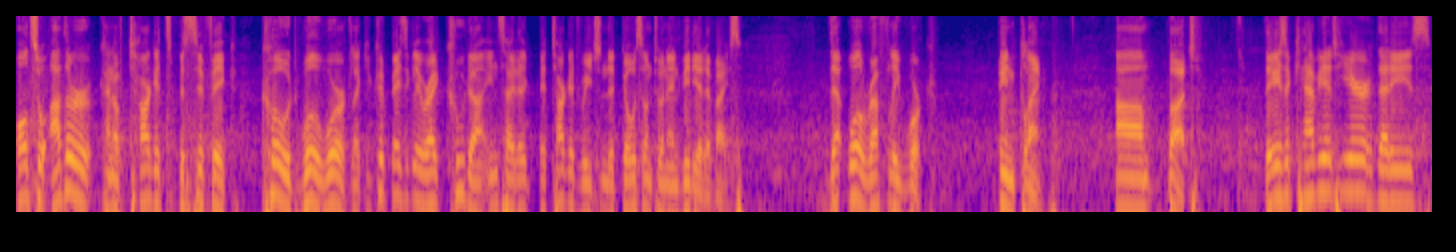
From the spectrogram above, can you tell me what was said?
Also, other kind of target-specific code will work. Like you could basically write CUDA inside a, a, target region that goes onto an NVIDIA device. That will roughly work in Clang. Um, but there is a caveat here that is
